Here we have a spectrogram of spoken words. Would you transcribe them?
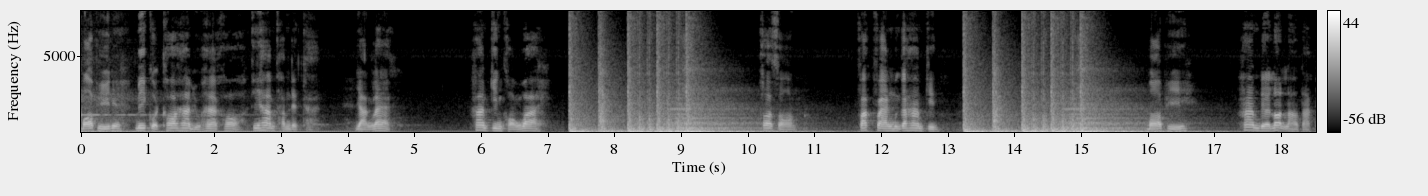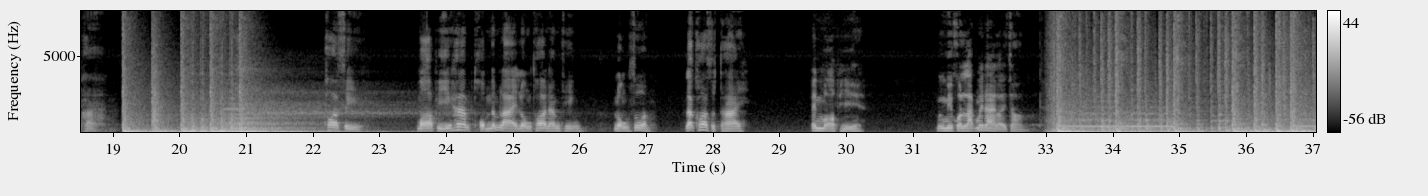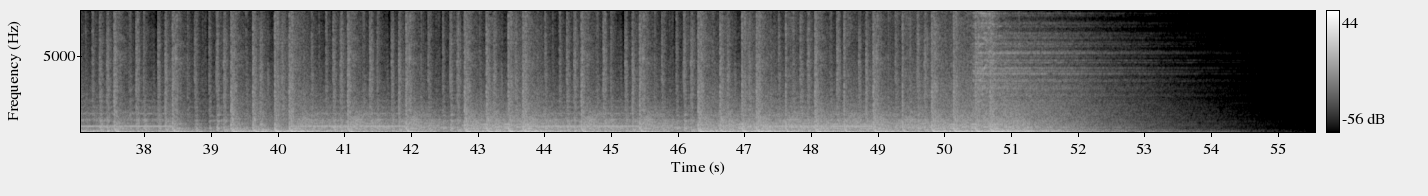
หมอผีเนี่ยมีกฎข้อห้ามอยู่ห้าข้อที่ห้ามทำเด็ดขาด อย่างแรก ห้ามกินของไหว้ ข้อสองฟักแฟงมึงก็ห้ามกิน หมอผี ห้ามเดินลอดราวตากผ้า ข้อสี่หมอผีห้ามถมน้ำลายลงท่อน้ำทิ้ง ลงส้วม และข้อสุดท้าย เป็นหมอผี มึงมีคนรักไม่ได้เหรอไอ้จอง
